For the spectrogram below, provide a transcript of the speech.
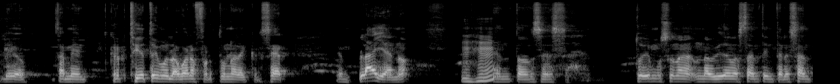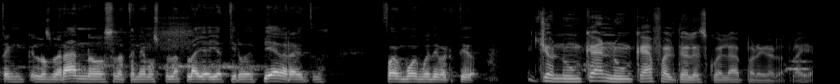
Digo, también creo que tú y yo tuvimos la buena fortuna de crecer en playa, ¿no? Ujú. Entonces, tuvimos una, una vida bastante interesante en, en los veranos, la teníamos por la playa y a tiro de piedra, entonces fue muy, muy divertido. Yo nunca, nunca falté a la escuela para ir a la playa.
